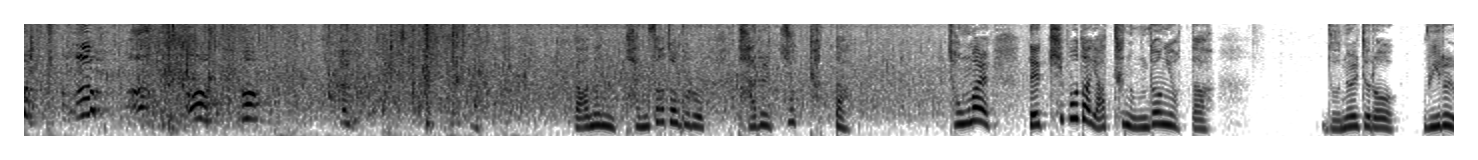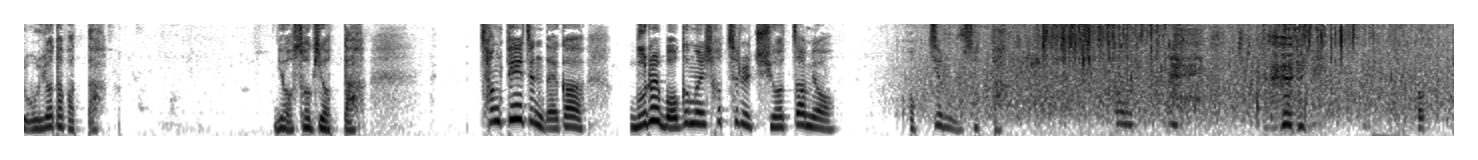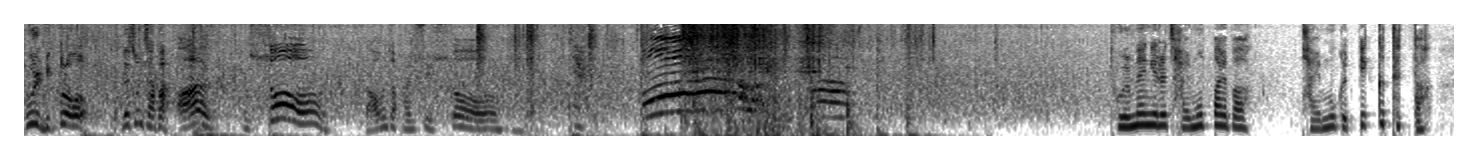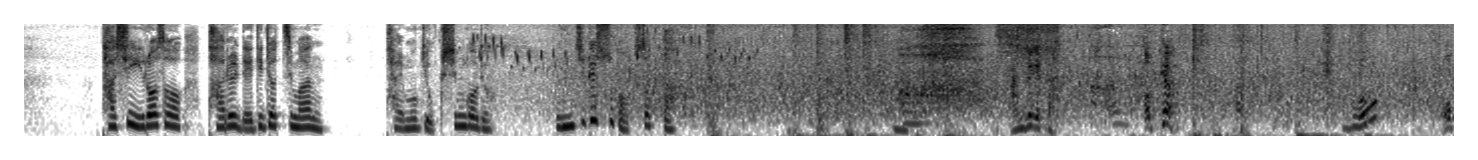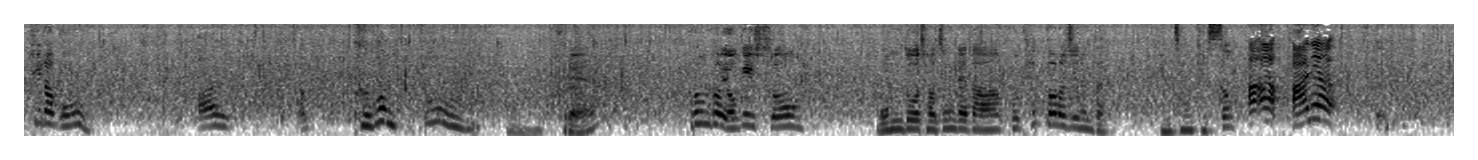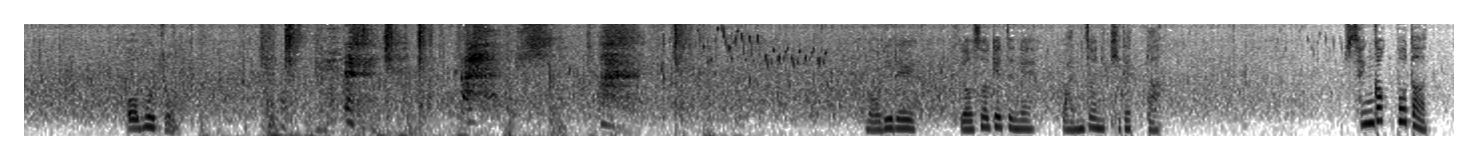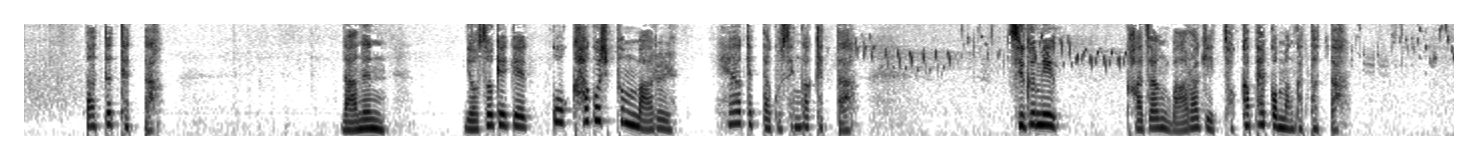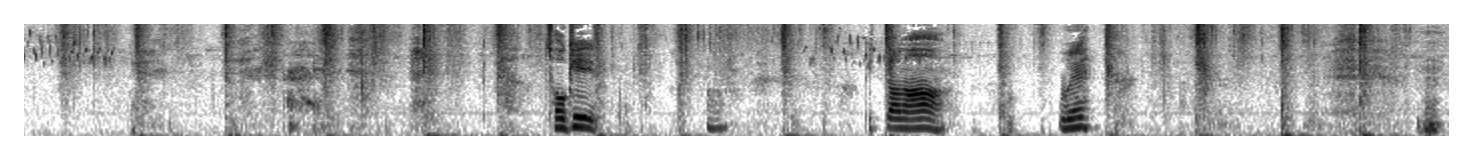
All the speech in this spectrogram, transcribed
나는 반사적으로 발을 쭉 폈다. 정말 내 키보다 얕은 웅덩이였다. 눈을 들어 위를 올려다봤다. 녀석이었다. 창피해진 내가 물을 머금은 셔츠를 쥐어짜며 억지로 웃었다. 어, 돌 미끄러워. 내 손 잡아. 아, 됐어. 나 혼자 갈 수 있어. 돌멩이를 잘못 밟아 발목을 삐끗했다. 다시 일어서 발을 내디뎠지만 발목이 욱신거려 움직일 수가 없었다. 안 되겠다. 엎혀. 뭐? 엎이라고. 아, 그건 좀... 그래? 그럼 너 여기 있어. 몸도 젖은 데다 곧 해 떨어지는데 괜찮겠어? 아, 아 아니야. 그... 좀. 머리를 녀석의 등에 완전히 기댔다. 생각보다 따뜻했다. 나는 녀석에게 꼭 하고 싶은 말을 해야겠다고 생각했다. 지금이 가장 말하기 적합할 것만 같았다. 저기, 어, 있잖아. 왜? 음,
